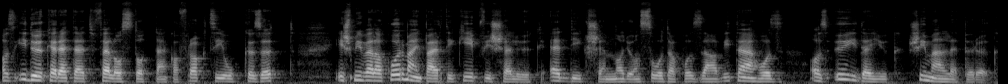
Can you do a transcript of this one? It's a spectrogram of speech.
Az időkeretet felosztották a frakciók között, és mivel a kormánypárti képviselők eddig sem nagyon szóltak hozzá a vitához, az ő idejük simán lepörög.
